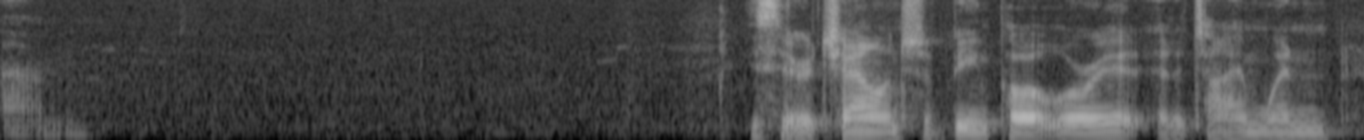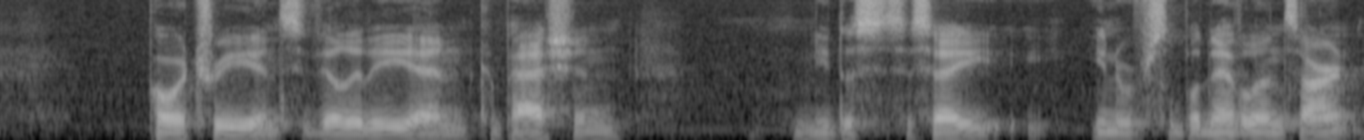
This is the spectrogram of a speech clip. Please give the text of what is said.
Um, Is there a challenge of being poet laureate at a time when poetry and civility and compassion, needless to say, universal benevolence aren't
